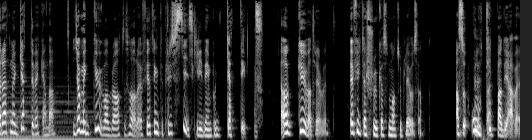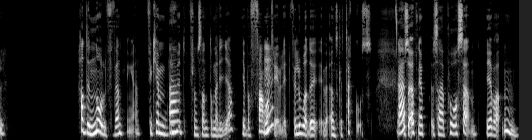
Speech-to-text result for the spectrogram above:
Har du ätit något gött i veckan då? Ja men gud vad bra att du sa det. För jag tänkte precis glida in på göttigt. Åh gud vad trevligt. Jag fick den sjukaste matupplevelsen. Alltså otippad jävel. Hade noll förväntningar. Fick hem bud Ja. från Santa Maria. Jag bara fan vad Mm. trevligt. För Lo hade önskat tacos. Ja. Och så öppnade jag så här påsen. Och jag bara mm,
